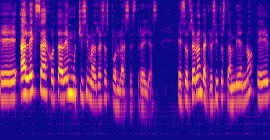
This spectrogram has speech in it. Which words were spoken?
Eh, Alexa JD, muchísimas gracias por las estrellas. Eh, se observan dacriocitos también, ¿no? Eh,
